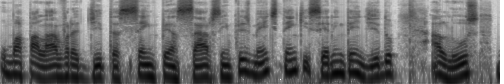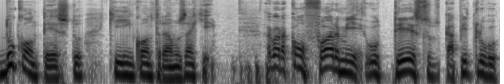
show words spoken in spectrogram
uma palavra dita sem pensar, simplesmente tem que ser entendido à luz do contexto que encontramos aqui. Agora, conforme o texto do capítulo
